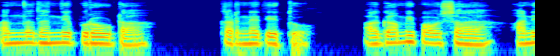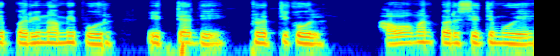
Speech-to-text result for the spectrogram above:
अन्नधान्य पुरवठा करण्यात येतो. आगामी पावसाळा आणि परिणामी पूर इत्यादी प्रतिकूल हवामान परिस्थितीमुळे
